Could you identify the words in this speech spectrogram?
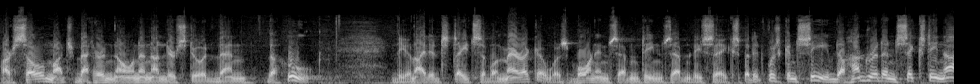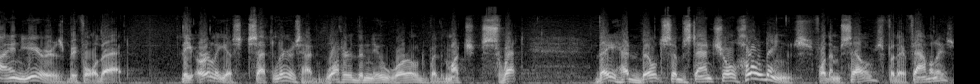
are so much better known and understood than the who. The United States of America was born in 1776, but it was conceived 169 years before that. The earliest settlers had watered the New World with much sweat. They had built substantial holdings for themselves, for their families.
